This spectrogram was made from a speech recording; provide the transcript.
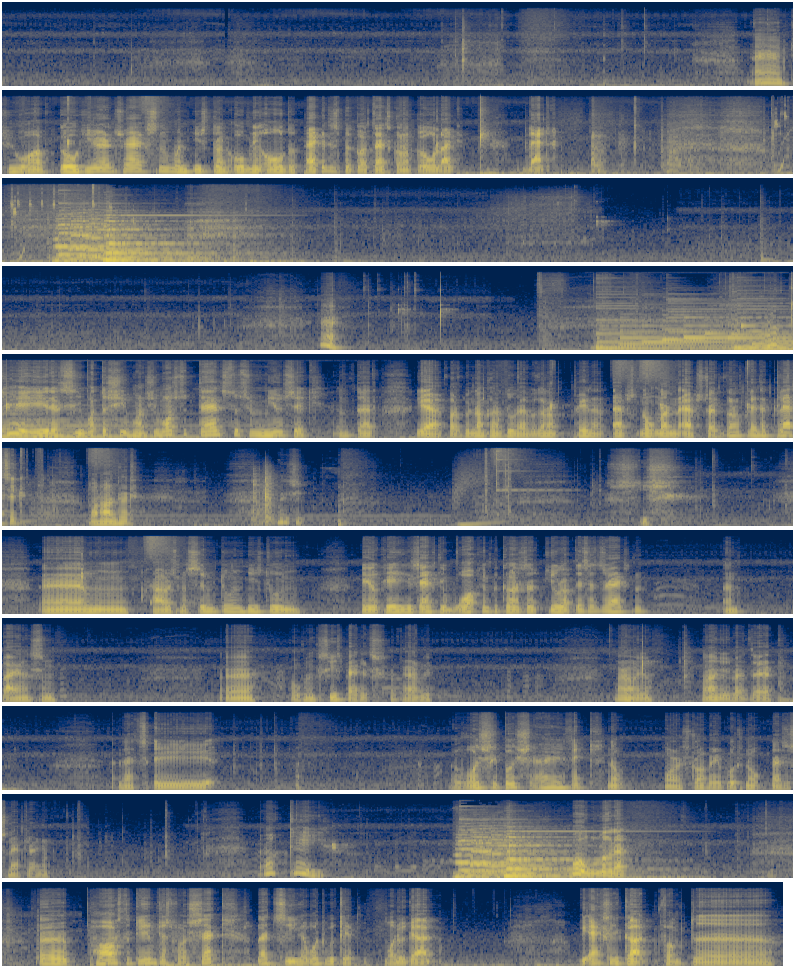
And queue up go here Jackson, when he's done opening all the packages because that's gonna go like that. Huh. Okay, let's see. What does she want? She wants to dance to some music and that. Yeah, but we're not gonna do that. We're gonna play an abs. No, not an abstract. We're gonna play the classic 100. What did she? Sheesh. Um, how is my sim doing? He's doing okay. He's actually walking because of queued up this interaction. And buying some uh opening seed package apparently. Where are you? Oh, he's right there. That's a, a rosy bush, I think. No, or a strawberry bush. No, that's a snapdragon. Okay. Oh, look at that. Uh, pause the game just for a sec. Let's see here. What do we get? What do we got? We actually got from the...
